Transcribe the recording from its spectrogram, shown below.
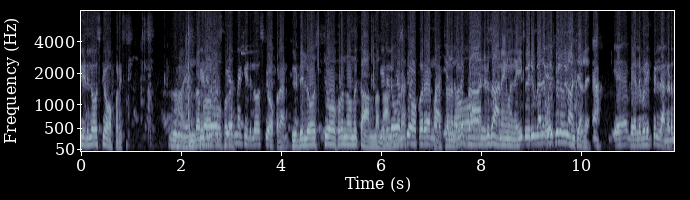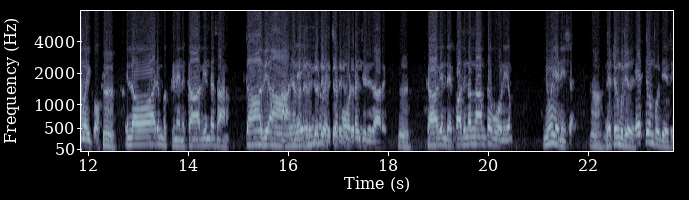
കിഡിലോസ്കി ഓഫർ എന്താ കിഡിലോസ്കി ഓഫർ കിഡിലോസ്കി കാണണം. കിഡിലോസ്കി ഓഫർ ബ്രാൻഡഡ് സാധനങ്ങളാണ് ഈ പേരും വില പിടിപ്പിലൊന്നും കാണിച്ചാലേ വില അങ്ങോട്ട് നോക്കിക്കോ. എല്ലാരും വെക്കണേന് കാവ്യന്റെ സാധനം. കാവ്യ കോട്ടൺ കേട്ടു. ചുരിദാർ കാവ്യന്റെ പതിനൊന്നാമത്തെ വോളിയം ന്യൂ എഡീഷൻ ഏറ്റവും പുതിയത്. ഏറ്റവും പുതിയത്.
